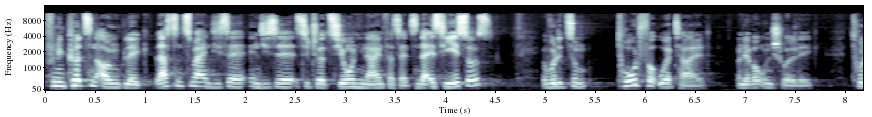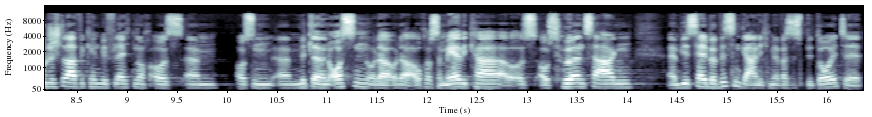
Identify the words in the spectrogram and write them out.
für einen kurzen Augenblick, lasst uns mal in diese, in diese Situation hineinversetzen. Da ist Jesus Er wurde zum Tod verurteilt und er war unschuldig. Todesstrafe kennen wir vielleicht noch aus, ähm, aus dem äh, Mittleren Osten oder, oder auch aus Amerika, aus, aus Hörensagen. Ähm, wir selber wissen gar nicht mehr, was es bedeutet,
